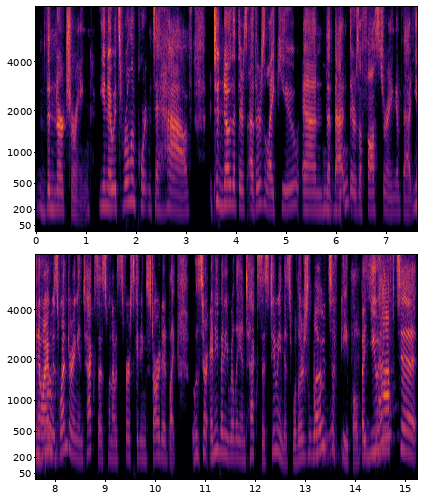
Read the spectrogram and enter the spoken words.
the nurturing you know it's real important to have to know that there's others like you and that that mm-hmm. there's a fostering of that you know i was wondering in texas when i was first getting started like was there anybody really in texas doing this well there's loads mm-hmm. of people but you yeah. have to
